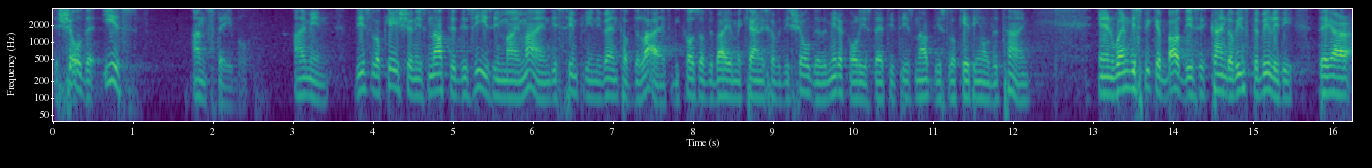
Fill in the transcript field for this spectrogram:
the shoulder is unstable. I mean, this location is not a disease in my mind, it's simply an event of the life because of the biomechanics of the shoulder. The miracle is that it is not dislocating all the time. And when we speak about this kind of instability, there are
